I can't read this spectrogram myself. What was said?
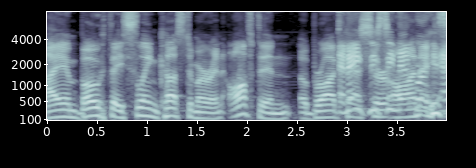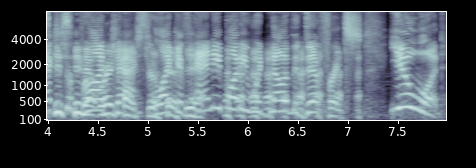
I am both a Sling customer and often a broadcaster An ACC on Network ACC extra Network broadcaster. Extra. Like if Yeah. anybody would know the difference, you would.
